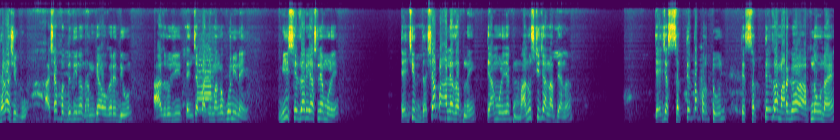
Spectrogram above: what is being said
धडा शिकू अशा पद्धतीनं धमक्या वगैरे देऊन आज रोजी त्यांच्या पाठीमागं कोणी नाही. मी शेजारी असल्यामुळे त्याची दशा पाहल्या जात नाही. त्यामुळे एक माणुसकीच्या नात्यानं त्याच्या सत्यता परतून ते सत्तेचा मार्ग अपनवून आहे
